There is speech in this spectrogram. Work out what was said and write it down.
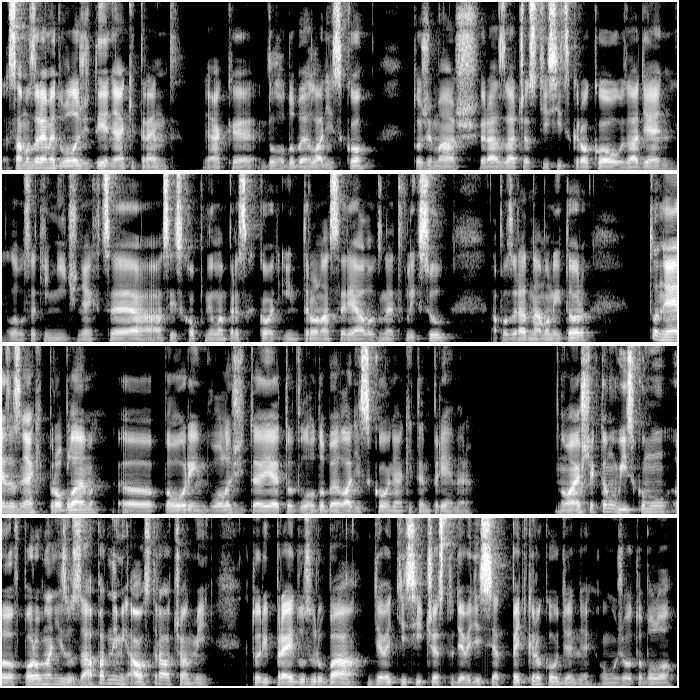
Samozrejme dôležitý je nejaký trend, nejaké dlhodobé hľadisko, to, že máš raz za čas tisíc krokov za deň, lebo sa ti nič nechce a si schopný len preskakovať intro na seriáloch z Netflixu a pozerať na monitor, to nie je zase nejaký problém, e, hovorím, dôležité je to dlhodobé hľadisko, nejaký ten priemer. No a ešte k tomu výskumu e, v porovnaní so západnými Austrálčanmi, ktorí prejdú zhruba 9695 krokov denne, u mužov to bolo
